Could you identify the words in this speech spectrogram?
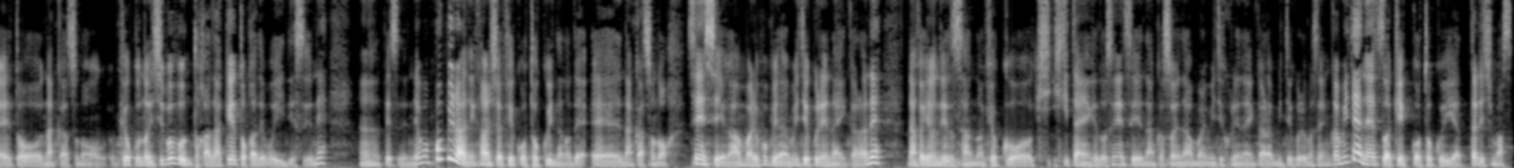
えっ、と、なんかその曲の一部分とかだけとかでもいいですよね。うん、ですね。でもポピュラーに関しては結構得意なので、えー、なんかその先生があんまりポピュラー見てくれないからね、なんかヨンデズさんの曲を聴きたいんやけど、先生なんかそういうのあんまり見てくれないから見てくれませんかみたいなやつは結構得意やったりします。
